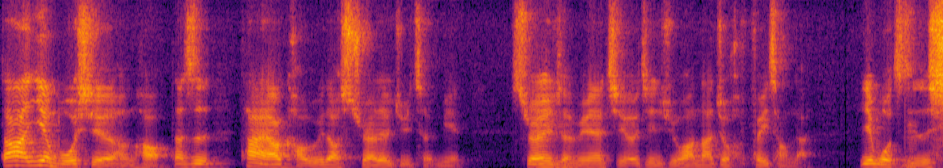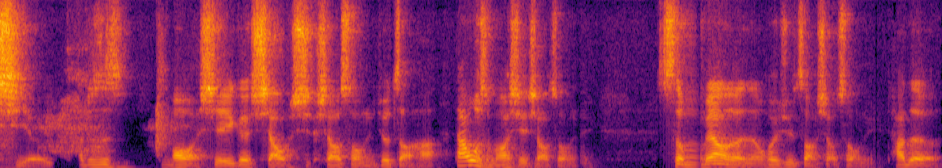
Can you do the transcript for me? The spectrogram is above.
当然燕博写的很好，但是他还要考虑到 strategy 层面，strategy 层面结合进去的话，那就非常难。燕博只是写而已，他就是哦写一个小小小丑女就找他，他为什么要写小丑女？什么样的人会去找小丑女？他的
